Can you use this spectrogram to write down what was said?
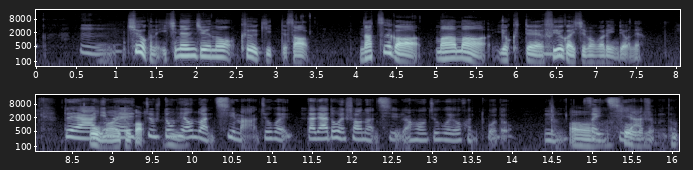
嗯，中国の一年中の空気ってさ夏がまあまあ良くて冬が一番悪いんだよね。对啊，因为就是冬天有暖气嘛，就会大家都会烧暖气，然后就会有很多的嗯あー废气啊そうだね什么的，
